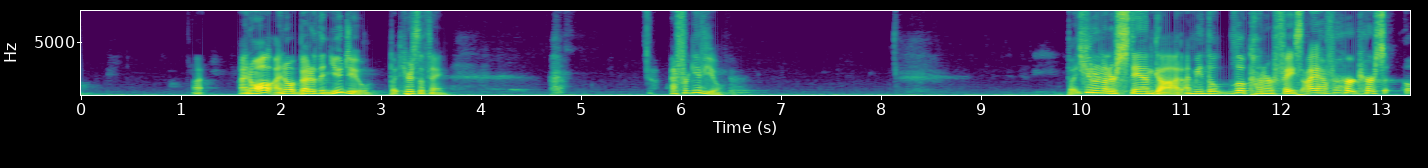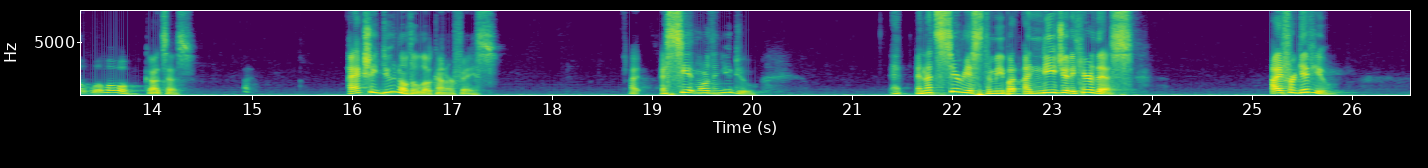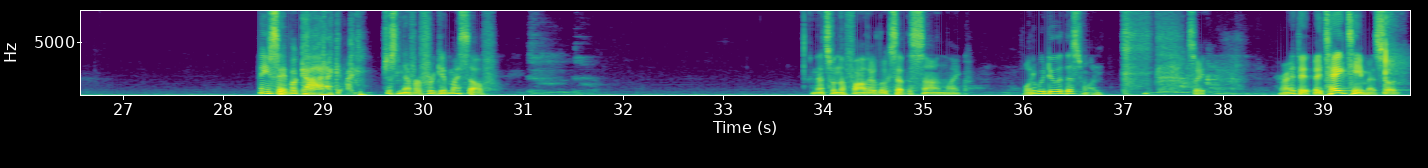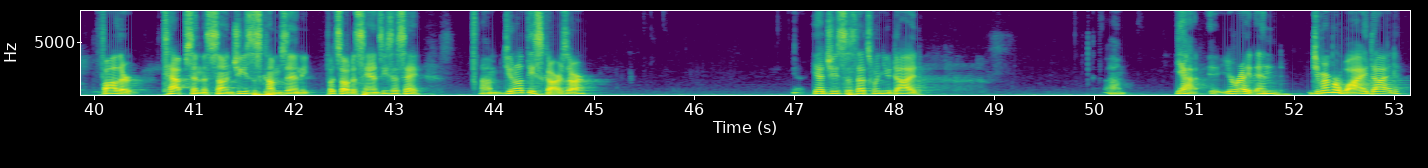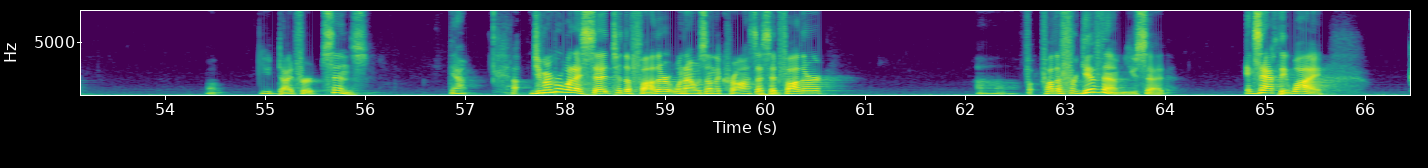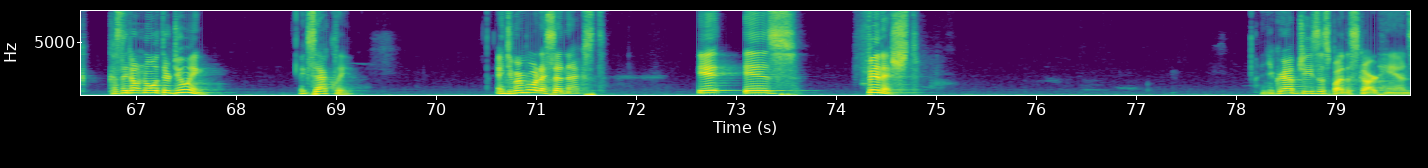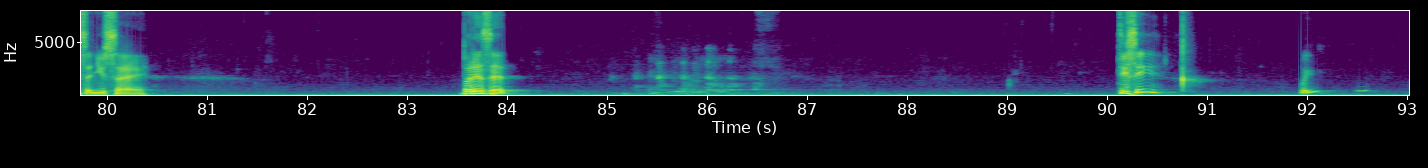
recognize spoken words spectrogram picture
I, I know all, I know it better than you do, but here's the thing. I forgive you. But you don't understand God. I mean, the look on her face. I have hurt her. So, oh, whoa, whoa, whoa, God says. I actually do know the look on her face. I, I see it more than you do. And that's serious to me, but I need you to hear this. I forgive you. And you say, but God, I, I just never forgive myself. And that's when the father looks at the son like, what do we do with this one? so, right? They, they tag team it. So father taps in the son. Jesus comes in, he puts out his hands. He says, hey, um, do you know what these scars are? Yeah, Jesus, that's when you died. Um, yeah, you're right. And do you remember why I died? Well, you died for sins. Yeah. Uh, do you remember what I said to the Father when I was on the cross? I said, Father, uh, F- Father, forgive them, you said. Exactly. Why? Because they don't know what they're doing. Exactly. And do you remember what I said next? It is finished. And you grab Jesus by the scarred hands and you say, But is it? Do you see? We,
